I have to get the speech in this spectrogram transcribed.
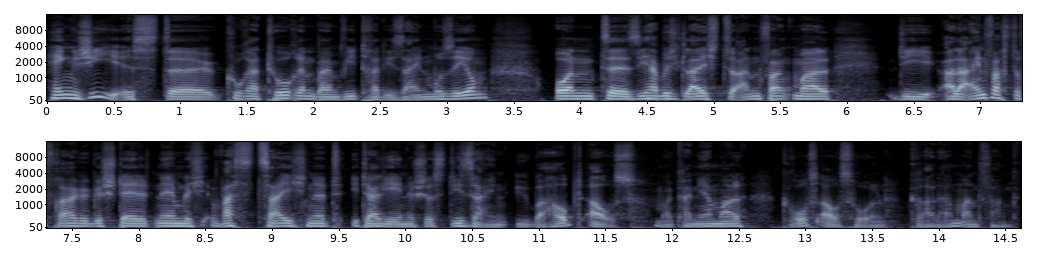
Heng Ji ist äh, Kuratorin beim Vitra Design Museum und äh, sie habe ich gleich zu Anfang mal die allereinfachste Frage gestellt, nämlich was zeichnet italienisches Design überhaupt aus? Man kann ja mal groß ausholen, gerade am Anfang.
